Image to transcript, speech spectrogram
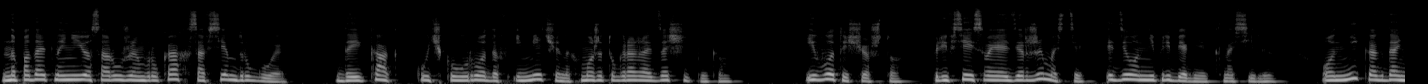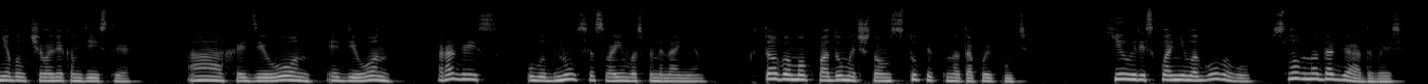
нападать на нее с оружием в руках совсем другое. Да и как кучка уродов и меченых может угрожать защитникам? И вот еще что. При всей своей одержимости Эдион не прибегнет к насилию. Он никогда не был человеком действия. Ах, Эдион, Эдион. Рагрис улыбнулся своим воспоминаниям. Кто бы мог подумать, что он вступит на такой путь? Хиллари склонила голову, словно догадываясь,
